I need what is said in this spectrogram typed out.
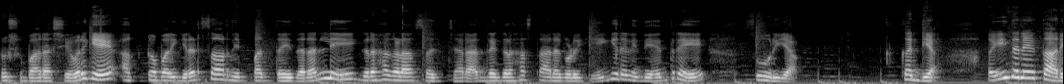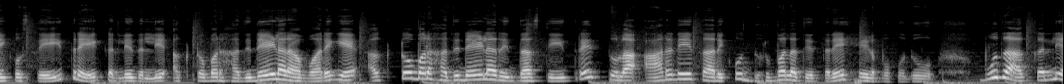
ವೃಷಭ ರಾಶಿಯವರಿಗೆ ಅಕ್ಟೋಬರ್ ಎರಡು ಸಾವಿರದ ಇಪ್ಪತ್ತೈದರಲ್ಲಿ ಗ್ರಹಗಳ ಸಂಚಾರ, ಅಂದರೆ ಗ್ರಹ ಸ್ಥಾನಗಳು ಹೇಗಿರಲಿದೆ ಅಂದರೆ ಸೂರ್ಯ, ಕನ್ಯಾ. ಐದನೇ ತಾರೀಕು ಸ್ನೇಹಿತರೆ ಕನ್ಯದಲ್ಲಿ ಅಕ್ಟೋಬರ್ ಹದಿನೇಳರವರೆಗೆ ಅಕ್ಟೋಬರ್ ಹದಿನೇಳರಿಂದ ಸ್ನೇಹಿತರೆ, ತುಲಾ ಆರನೇ ತಾರೀಕು ದುರ್ಬಲತೆ ಅಂತಲೇ ಹೇಳಬಹುದು. ಬುಧ, ಕನ್ಯೆ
